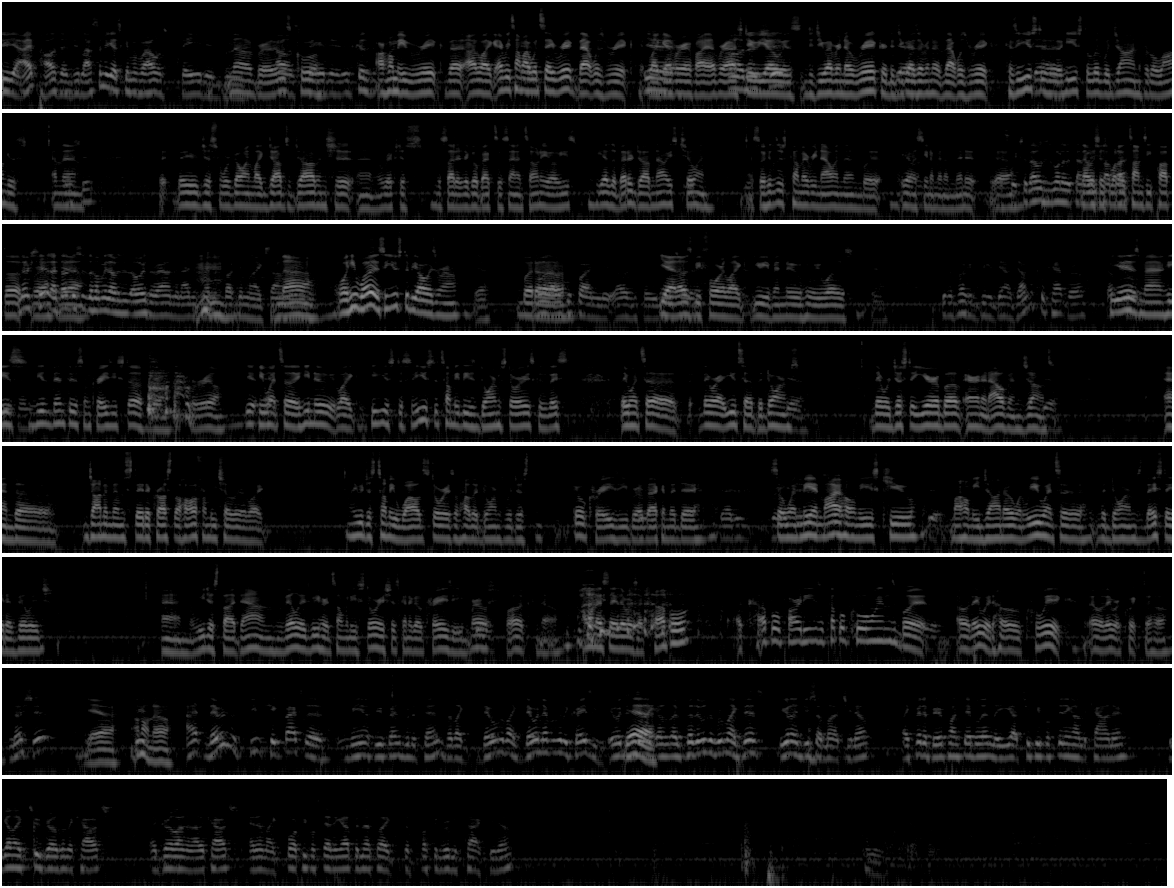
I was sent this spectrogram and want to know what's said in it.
dude, yeah, I apologize, dude. Last time you guys came over, I was faded, dude. No, bro, it I was, cool. Faded. It's because Our homie Rick, that I like. Every time I would say Rick, that was Rick. Yeah, like yeah. ever, if I ever Oh, asked no you, yo, shit. is did you ever know Rick or did you guys ever know that was Rick? Because he used Yeah. to he used to live with John for the longest, and then they were just were going like job to job and shit. And Rick just decided to go back to San Antonio. He's he has a better job now. He's chilling. Yeah. So he'll just come every now and then, but we haven't seen him in a minute. Yeah. So that was just one of the times. that was he just popped one of the times he popped up. No bro. shit. I thought yeah. this was the homie that was just always around, and I just never fucking like saw him. Nah. or Well, he was. He used to be always around. Yeah. but well, uh, that was before I knew. That was before we. yeah, that was other. before like you even knew who he was. Yeah. Dude, but fucking dude, yeah, John's a cool cat, bro. John's he cool. is, man. He's funny. he's been through some crazy stuff, bro. for real. Dude, He went to he knew like he used to he used to tell me these dorm stories because they they went to they were at UTEP the dorms. Yeah. They were just a year above Aaron and Alvin Jones, Yeah. and uh, John and them stayed across the hall from each other. Like he would just tell me wild stories of how the dorms would just go crazy, bro. Yeah. Back in the day. So when me and my homies Q my homie Jono, when we went to the dorms, they stayed at Village. And we just thought, damn, Village, we heard so many stories, just gonna go crazy. Bro, Yeah. fuck no. I wanna say there was a couple, a couple parties, a couple cool ones, but oh, they would hoe quick. Oh, they were quick to hoe. No shit. Yeah, I don't know. I there was a few kickbacks that me and a few friends would attend, but like they were like they were never really crazy. It would just Yeah. be like because it was a room like this, you're gonna do so much, you know. Like fit a beer pong table in, like you got two people sitting on the counter, you got like two girls on the couch, a girl on another couch, and then like four people standing up, and that's like the fucking room is packed, you know. I mean, yeah, fuck.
